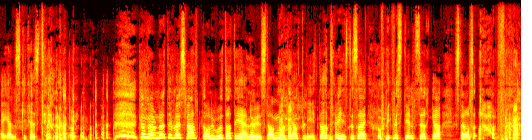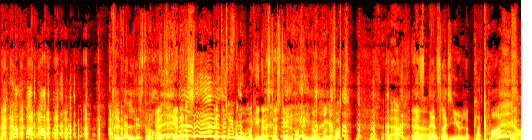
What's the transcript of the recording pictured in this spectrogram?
Jeg elsker Kristin. Kan nevne at det ble svært dårlig mottatt i hele husstanden, og det hjalp lite at det viste seg å bli bestilt ca. størrelse av For det er veldig stor. Ja, det, ja, det er det, dette tror jeg med god margin er det største julekortet jeg noen gang har fått. Det er, det er en slags juleplakat. ja.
